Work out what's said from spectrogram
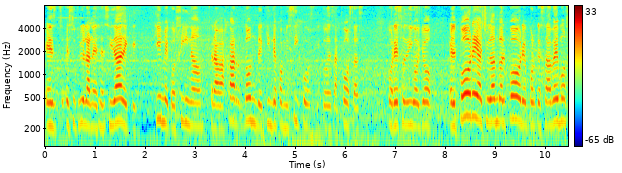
he, he sufrido la necesidad de que quién me cocina, trabajar dónde, quién dejó a mis hijos y todas esas cosas. Por eso digo yo, el pobre ayudando al pobre porque sabemos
